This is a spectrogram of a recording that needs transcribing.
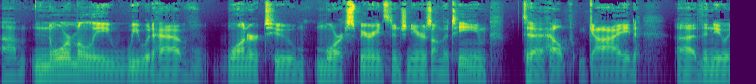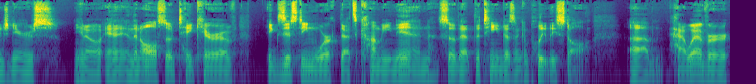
um, normally we would have one or two more experienced engineers on the team to help guide uh, the new engineers, you know, and, and then also take care of existing work that's coming in so that the team doesn't completely stall. Um, however,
